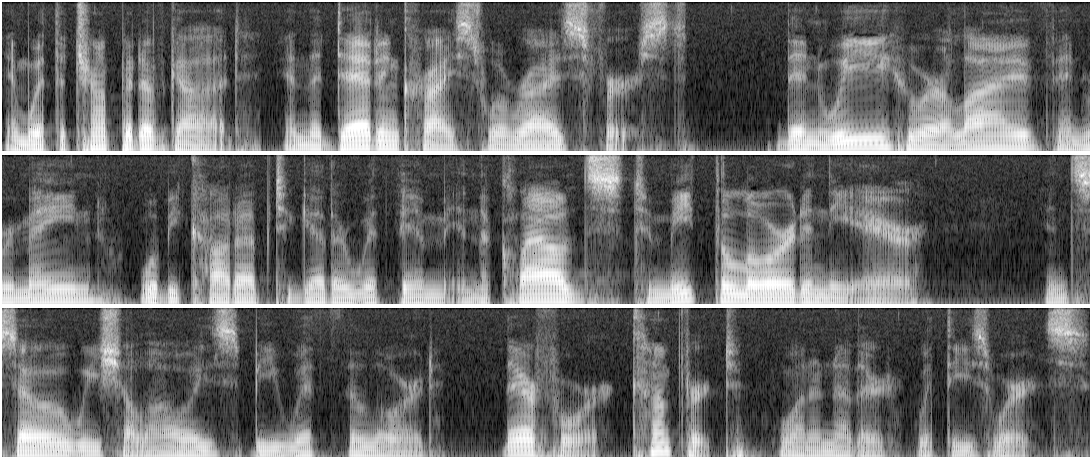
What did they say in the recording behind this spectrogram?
and with the trumpet of God, and the dead in Christ will rise first. Then we who are alive and remain will be caught up together with them in the clouds to meet the Lord in the air, and so we shall always be with the Lord. Therefore, comfort one another with these words.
